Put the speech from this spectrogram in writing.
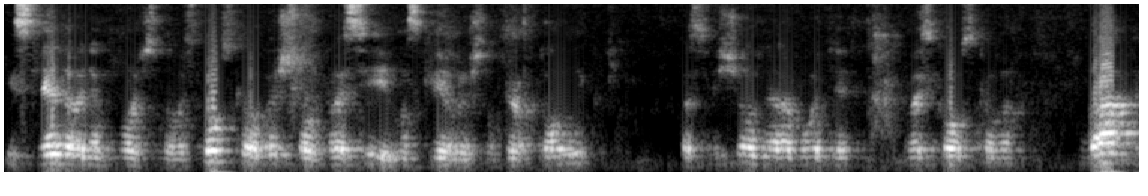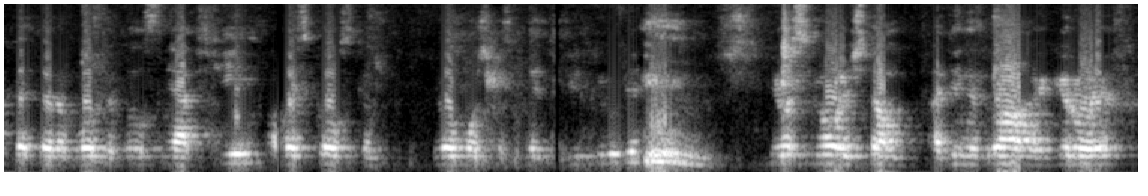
исследованием творчества Войсковского. Вышел в России, в Москве вышел трехтомник, посвященный работе Войсковского. В рамках этой работы был снят фильм о Войсковском. Его можно посмотреть в Ютубе. Иосиф Львович там один из главных героев.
